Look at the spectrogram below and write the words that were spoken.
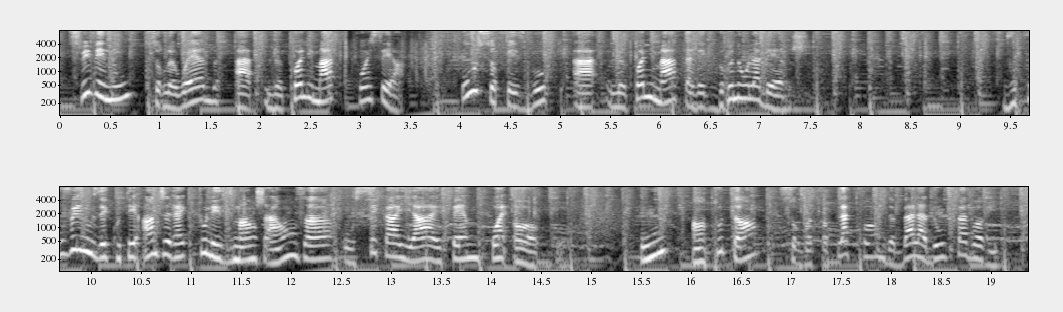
Suivez-nous sur le web à lepolymath.ca ou sur Facebook à Le Polymath avec Bruno Laberge. Vous pouvez nous écouter en direct tous les dimanches à 11h au ckiafm.org ou en tout temps sur votre plateforme de balado favorite.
